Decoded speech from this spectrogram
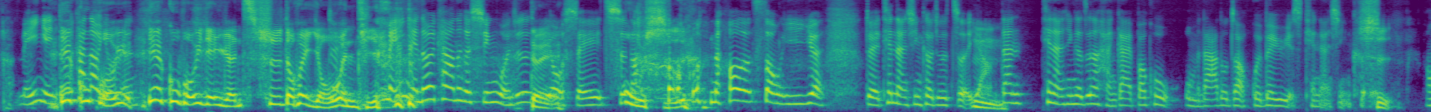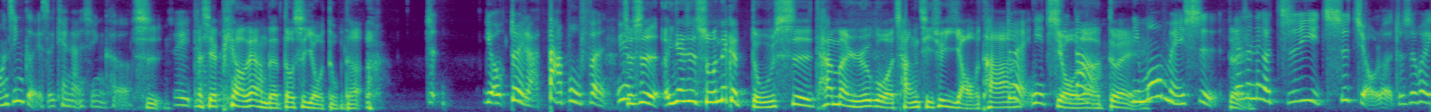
每一年都会看到有人，因为姑婆芋连人吃都会有问题，每一年都会看到那个新闻，就是有谁吃误食，然后送医院。对，天南星科就是这样。但天南星科真的涵盖包括我们大家都知道，龟背芋也是天南星科，是黄金葛也是天南星科，是。所以那些漂亮的都是有毒的。这有对啦，大部分就是应该是说那个毒是他们如果长期去咬它，对你久了，对，你摸没事，但是那个汁液吃久了，就是会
